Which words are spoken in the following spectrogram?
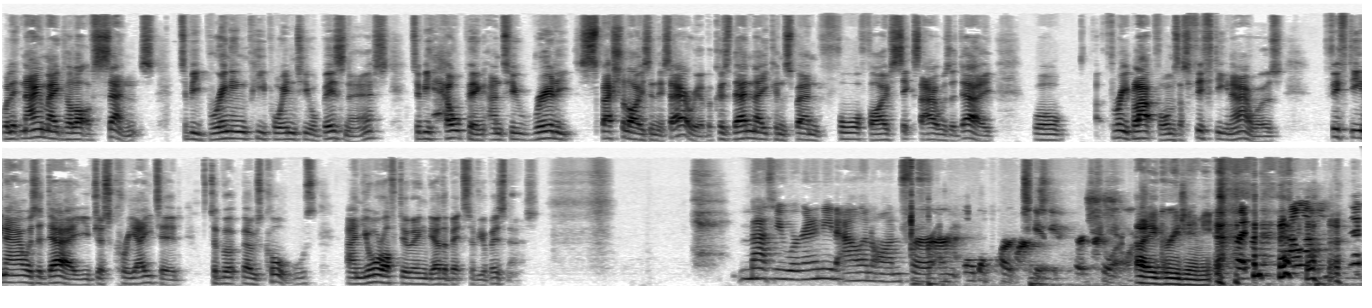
well, it now makes a lot of sense to be bringing people into your business, to be helping and to really specialize in this area because then they can spend four, five, six hours a day. Well, three platforms, that's 15 hours. 15 hours a day you've just created to book those calls, and you're off doing the other bits of your business. Mathew, we're going to need Allan on for um, like a part two for sure. I agree, Jaime. but Allan said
